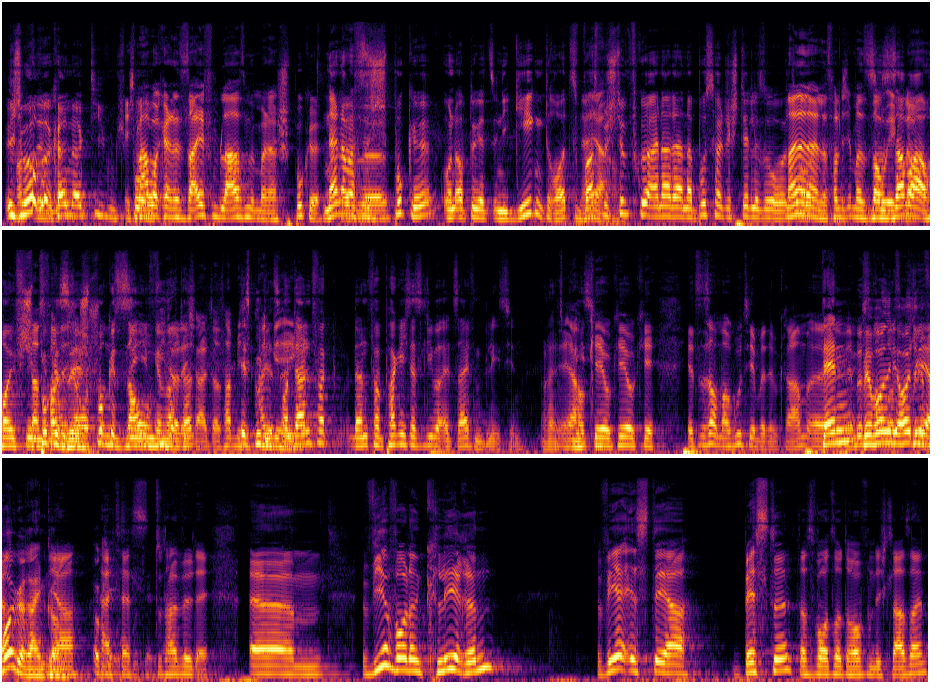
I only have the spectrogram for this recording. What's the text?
Ich mache keinen aktiven Sport. Ich mache aber keine Seifenblasen mit meiner Spucke. Nein, aber Also- es ist Spucke und ob du jetzt in die Gegend rotzt, du warst ja. bestimmt früher einer, der an der Bushaltestelle so. Nein, nein, nein, das fand ich immer sau so. Sabberhäufchen Das fand ich Spucke auch sehen. Spucke sau sehen gemacht widerlich, hat. Alter. Das hab ich Ist gut jetzt. Und dann, ver dann verpacke ich das lieber als Seifenbläschen. Oder als Ja, Bläschen. okay, okay, okay. Jetzt ist auch mal gut hier mit dem Kram. Äh, Denn müssen wir wollen in die heutige klären. Folge reinkommen. Ja, Okay, Alter, ist total wild, ey. Ähm, wir wollen klären, wer ist der Beste, das Wort sollte hoffentlich klar sein,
